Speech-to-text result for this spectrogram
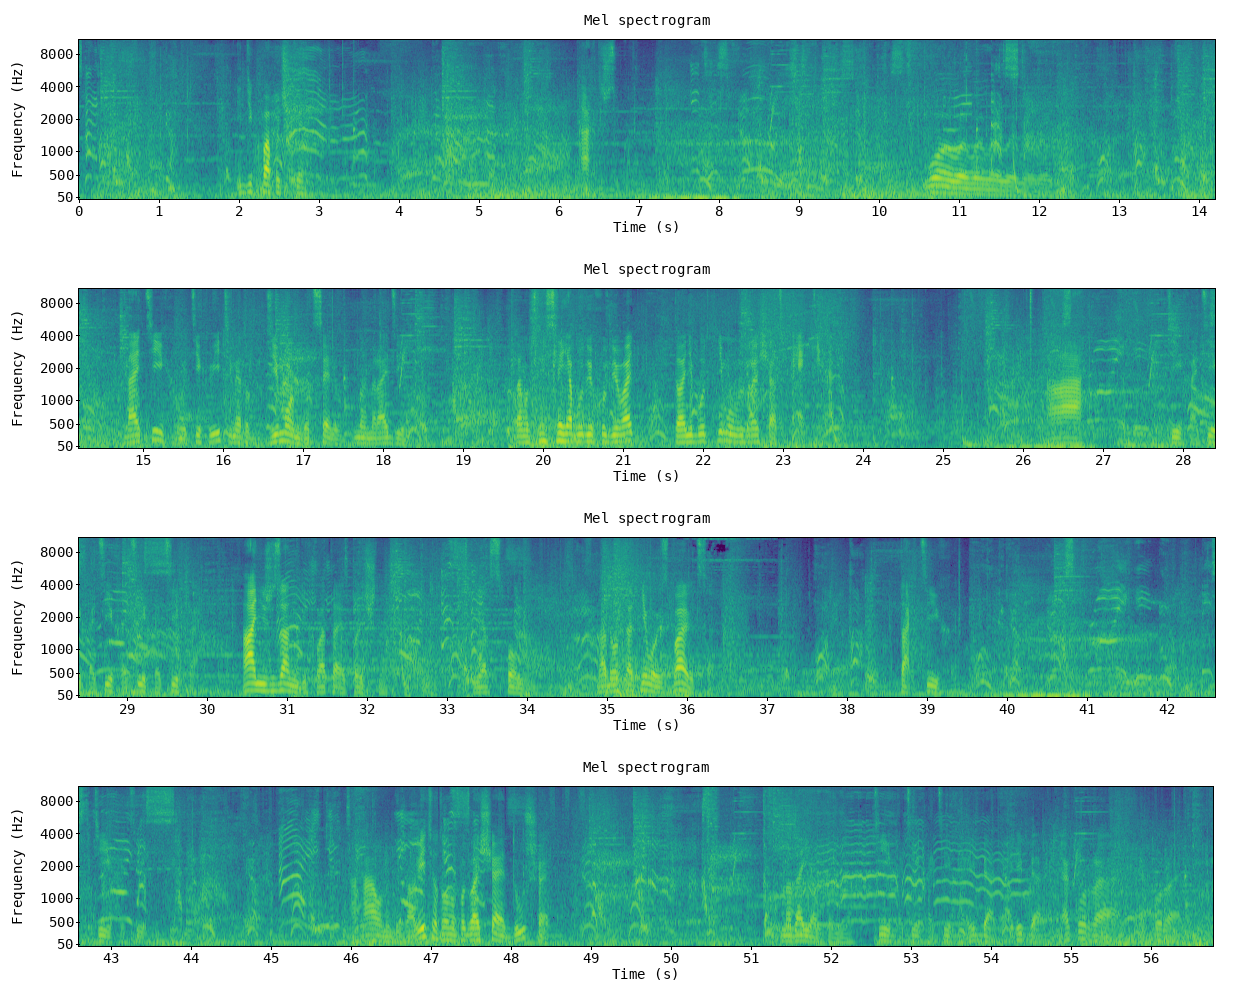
Иди к папочке. Ах ты ж, сука. Ой-ой-ой-ой-ой-ой. Да тихо вы, тихо. Видите, у меня тут Димон Димонга цель номер один. Потому что если я буду их убивать, то они будут к нему возвращаться. -а. тихо, тихо, тихо, тихо, тихо. А, они же за ноги хватает, точно. Я вспомнил. Надо вот от него избавиться. Так, тихо. Тихо, тихо. Ага, он убежал. Видите, вот он поглощает души. Надоел ты мне. Тихо, тихо, тихо. Ребята, ребята, аккуратнее, аккуратнее.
